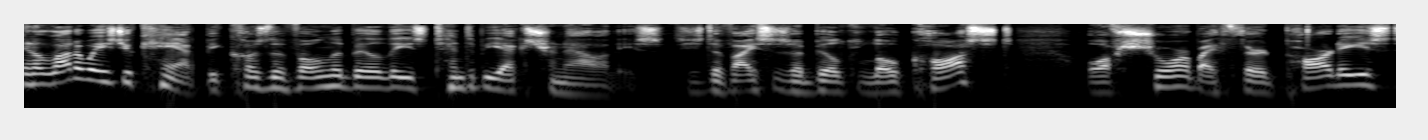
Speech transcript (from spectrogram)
In a lot of ways, you can't because the vulnerabilities tend to be externalities. These devices are built low cost, offshore by third parties.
